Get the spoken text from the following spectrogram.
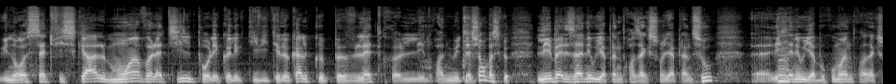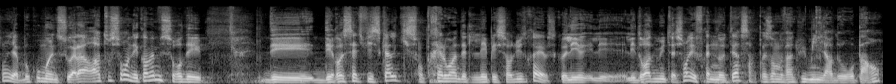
une recette fiscale moins volatile pour les collectivités locales que peuvent l'être les droits de mutation, parce que les belles années où il y a plein de transactions, il y a plein de sous, euh, les années où il y a beaucoup moins de transactions, il y a beaucoup moins de sous. Alors attention, on est quand même sur des, des, des recettes fiscales qui sont très loin d'être l'épaisseur du trait, parce que les, les, les droits de mutation, les frais de notaire, ça représente 28 milliards d'euros par an,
